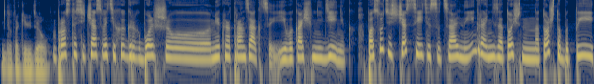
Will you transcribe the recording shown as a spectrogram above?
для таких дел. Просто сейчас в этих играх больше э, микротранзакций и выкачивания денег. По сути, сейчас все эти социальные игры, они заточены на то, чтобы ты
